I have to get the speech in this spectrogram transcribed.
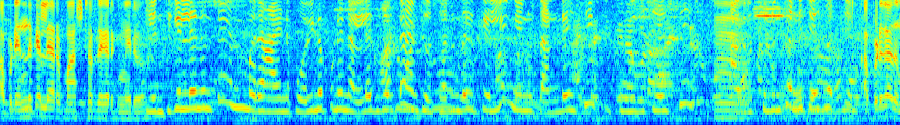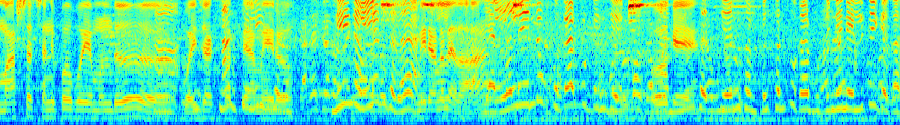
అప్పుడు ఎందుకు వెళ్ళారు మాస్టర్ దగ్గరికి మీరు? ఎందుకు వెళ్ళానంటే మరి ఆయన పోయినప్పుడు నేను వెళ్ళలేదు కాబట్టి ఆయన తులసారి దగ్గరికి వెళ్ళి నేను దండేసి పూజ చేసి అగరత్తుల నుంచి అన్ని చేసి వచ్చాను. అప్పుడు కాదు మాస్టర్ చనిపోబోయే ముందు వైజాగ్ సత్య మీరు. నేను వెళ్ళలేదు కదా. మీరు వెళ్ళలేదా? వెళ్ళలేదు పుకారు పుట్టింది. ఓకే. సత్యాన్ని చంపేసాను పుకారు పుట్టింది. నేను వెళ్తే కదా.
